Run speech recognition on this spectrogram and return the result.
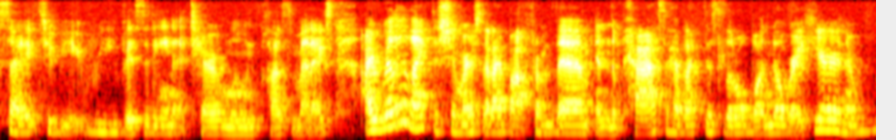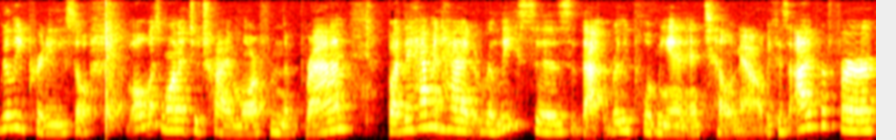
Excited to be revisiting Terra Moon Cosmetics. I really like the shimmers that I bought from them in the past. I have like this little bundle right here and they're really pretty. So I've always wanted to try more from the brand, but they haven't had releases that really pulled me in until now because I prefer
